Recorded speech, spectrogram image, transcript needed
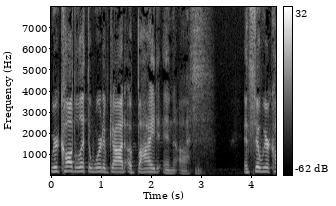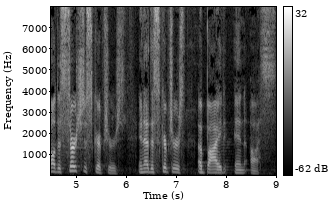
We're called to let the Word of God abide in us. And so we are called to search the scriptures and have the scriptures abide in us.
